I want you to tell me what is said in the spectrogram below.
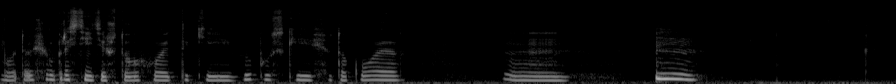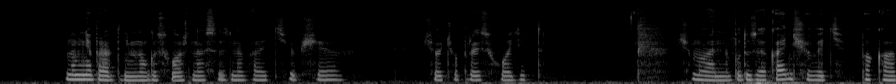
Вот, в общем, простите, что выходят такие выпуски и все такое. Но мне, правда, немного сложно осознавать вообще все, что происходит. Общем, ладно, буду заканчивать. Пока.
